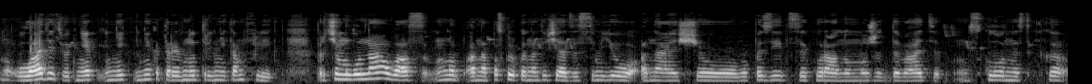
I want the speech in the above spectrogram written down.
ну, уладить вот не, не, некоторый внутренний конфликт. Причем Луна у вас, ну, она, поскольку она отвечает за семью, она еще в оппозиции к Урану может давать склонность к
